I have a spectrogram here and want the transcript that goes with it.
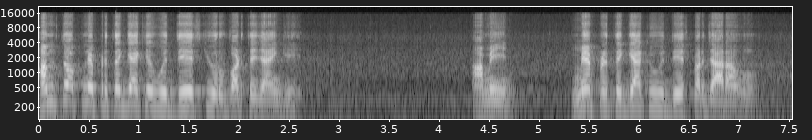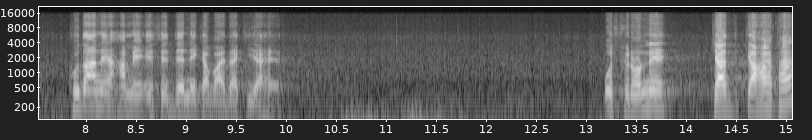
हम तो अपने प्रतिज्ञा के हुए देश की ओर बढ़ते जाएँगे। आमीन। मैं प्रतिज्ञा के हुए देश पर जा रहा हूँ। खुदा ने हमें इसे देने का वायदा किया है। उस फिर ने क्या कहा था?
